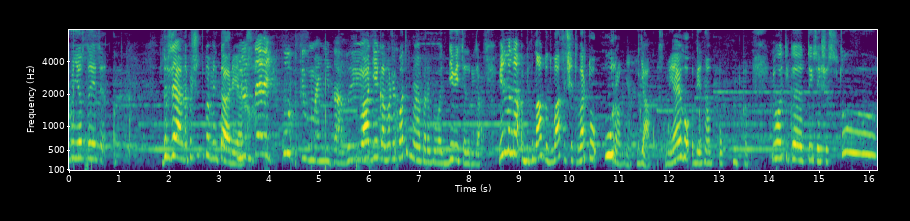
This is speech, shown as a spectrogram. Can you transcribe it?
мені остається? От. Друзі, напишіть в коментарях. Плюс 9 кубків мені дали. Владіка, може хватить мене перебувати? Дивіться, друзі. Він мене обігнав до 24 уровня якось. Ну я його обігнав по кубкам. У нього тільки 1100.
